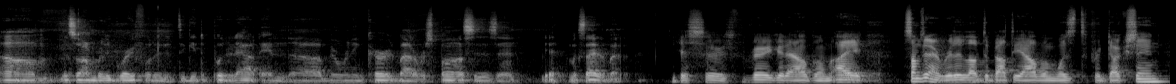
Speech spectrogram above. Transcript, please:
Um, and so I'm really grateful to, to get to put it out and uh, been really encouraged by the responses and yeah, I'm excited about it. Yes, sir. It's a very good album. I something I really loved about the album was the production.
